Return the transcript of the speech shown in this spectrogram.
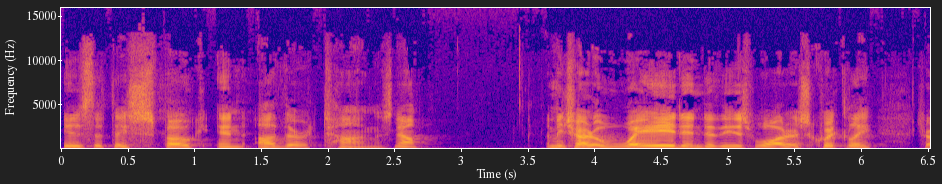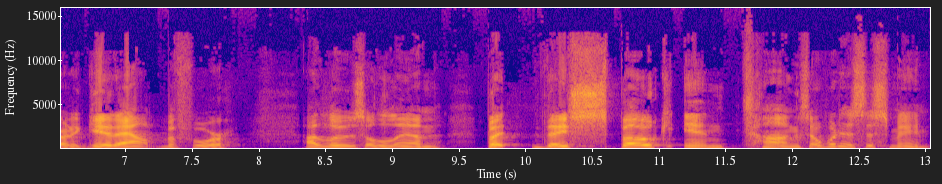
is that they spoke in other tongues. Now, let me try to wade into these waters quickly, try to get out before I lose a limb. But they spoke in tongues. Now, what does this mean?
